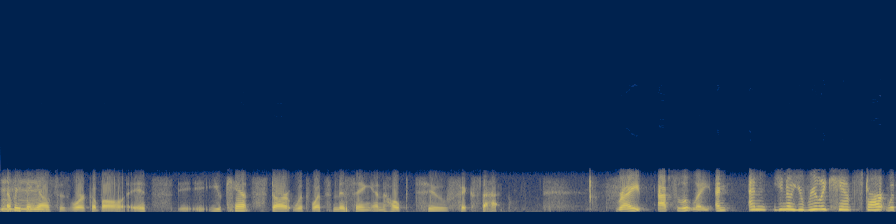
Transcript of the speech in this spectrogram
Mm-hmm. everything else is workable. It's you can't start with what's missing and hope to fix that. Right. Absolutely. And and you know you really can't start with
